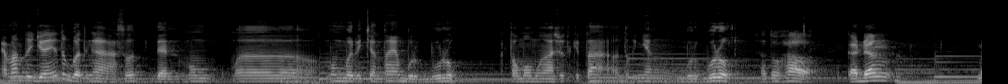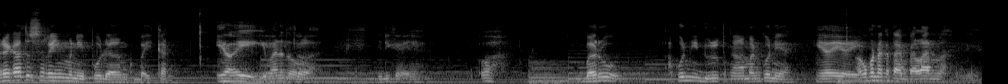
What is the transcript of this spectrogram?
Emang tujuannya tuh buat ngasut dan mem- me- memberi contoh yang buruk-buruk atau mau mengasut kita untuk yang buruk-buruk. satu hal kadang mereka tuh sering menipu dalam kebaikan Yoi, gimana tuh? Itulah. Jadi kayaknya wah baru aku nih dulu pengalamanku nih ya Yoi, yoi. aku pernah ketempelan lah intinya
